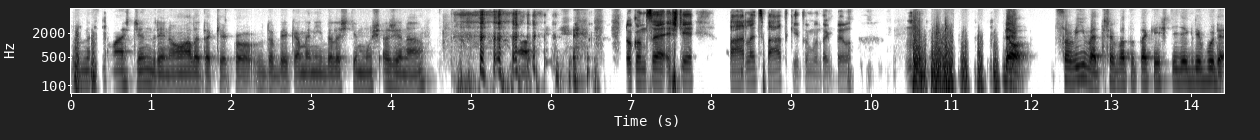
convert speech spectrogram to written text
No dneska máš gendry, no, ale tak jako v době kamenný byl ještě muž a žena. A... Dokonce ještě pár let zpátky tomu tak bylo. no, co víme, třeba to tak ještě někdy bude.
